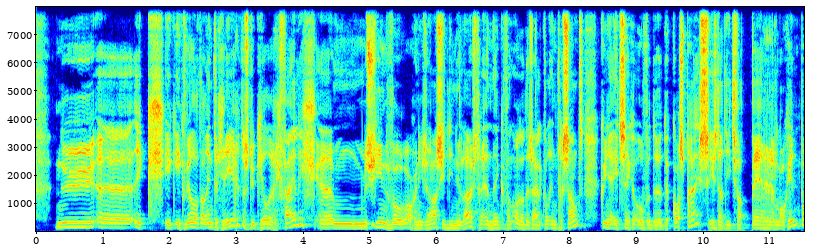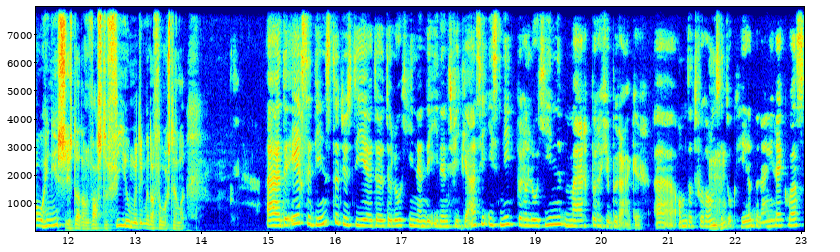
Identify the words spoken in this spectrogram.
nu, uh, ik, ik, ik wil dat dan integreren, dat is natuurlijk heel erg veilig. Um, misschien voor organisaties die nu luisteren en denken van, oh, dat is eigenlijk wel interessant. Kun je iets zeggen over de, de kostprijs? Is dat iets wat per login poging is? Is dat een vaste fee? Hoe moet ik me dat voorstellen? Uh, de eerste diensten, dus die, de, de login en de identificatie, is niet per login, maar per gebruiker. Uh, omdat voor ons mm -hmm. het ook heel belangrijk was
